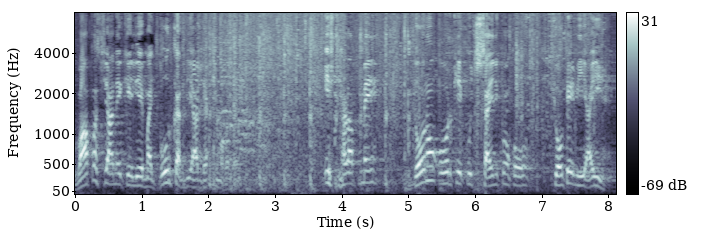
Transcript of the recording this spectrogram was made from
वापस जाने के लिए मजबूर कर दिया अध्यक्ष महोदय। इस झड़प में दोनों ओर के कुछ सैनिकों को चोटें भी आई हैं।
